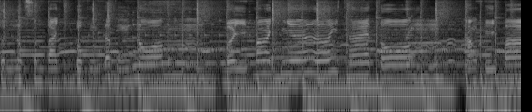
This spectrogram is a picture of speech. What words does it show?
ទំនុកសម្ដេចពុកដឹកនាំបីបាច់ញើយថែទាំតាំងពីបា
